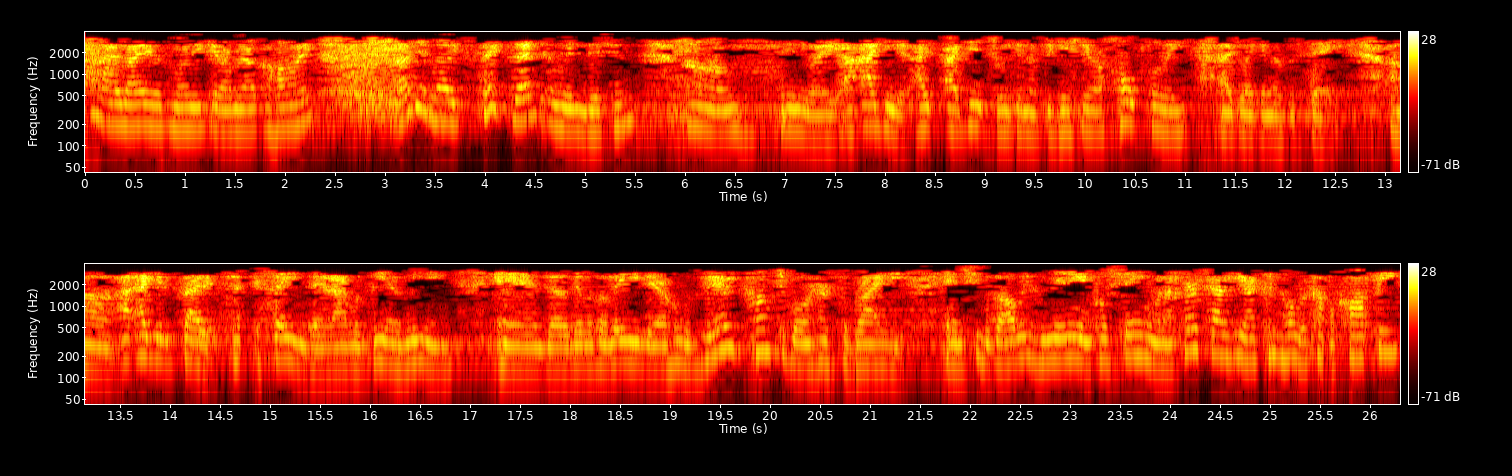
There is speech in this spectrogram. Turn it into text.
Hi, my name is Monique and I'm an alcoholic. I did not expect that rendition. Anyway, I, I did. I, I did drink enough to get here. Hopefully, I drank enough to stay. Uh, I, I get excited saying that. I would be in a meeting and uh, there was a lady there who was very comfortable in her sobriety and she was always knitting and crocheting. When I first got here, I couldn't hold a cup of coffee.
